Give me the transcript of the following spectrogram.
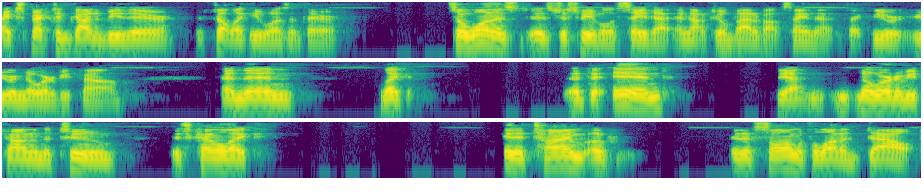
I expected God to be there. It felt like He wasn't there. So one is is just to be able to say that and not feel bad about saying that. It's like you're you're nowhere to be found. And then, like at the end, yeah, nowhere to be found in the tomb. It's kind of like in a time of in a song with a lot of doubt.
